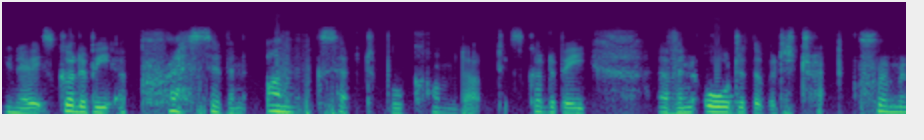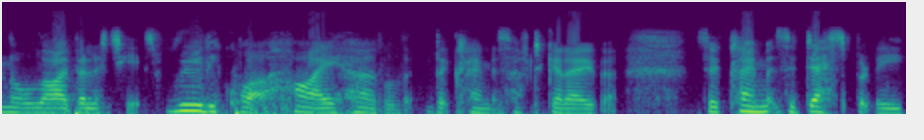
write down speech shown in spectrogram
You know, it's got to be oppressive and unacceptable conduct. It's got to be of an order that would attract criminal liability. It's really quite a high hurdle that, that claimants have to get over. So claimants are desperately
